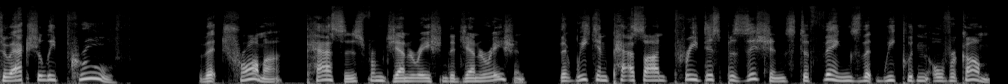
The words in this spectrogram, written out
to actually prove that trauma passes from generation to generation, that we can pass on predispositions to things that we couldn't overcome,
